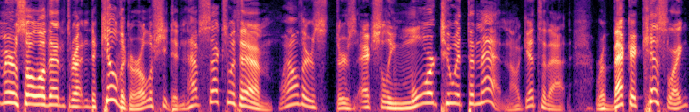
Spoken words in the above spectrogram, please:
Mirasolo then threatened to kill the girl if she didn't have sex with him. Well, there's there's actually more to it than that, and I'll get to that. Rebecca Kiessling,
